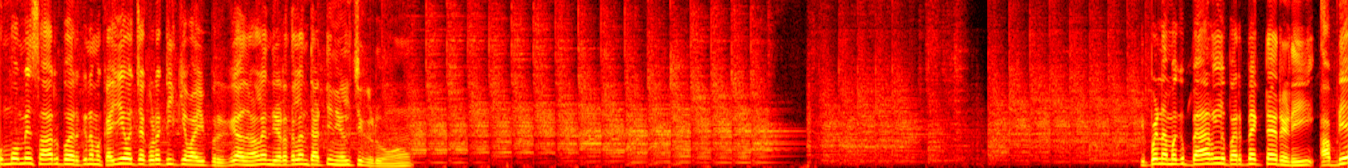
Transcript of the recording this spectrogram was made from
ரொம்பவுமே சார்பாக இருக்குது நம்ம கையை வச்சா கூட கிளிக்க வாய்ப்பு இருக்குது அதனால இந்த இடத்துல தட்டி நெளிச்சுக்கிடுவோம். இப்போ நமக்கு பேரல் பர்ஃபெக்டாக ரெடி அப்படியே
